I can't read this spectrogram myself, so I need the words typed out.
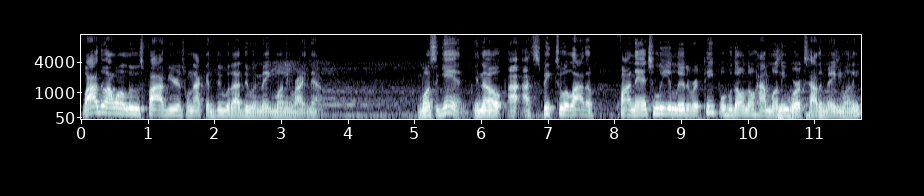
why do I want to lose five years when I can do what I do and make money right now? Once again, you know, I, I speak to a lot of financially illiterate people who don't know how money works, how to make money.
